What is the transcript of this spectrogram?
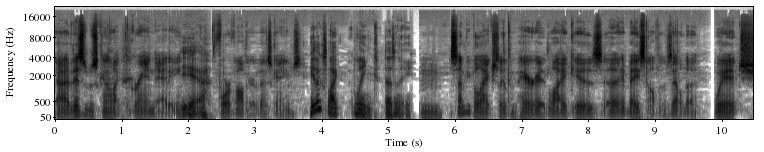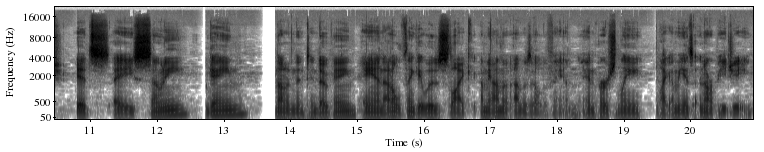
Uh, this was kind of like the granddaddy, Yeah. forefather of those games. He looks like Link, doesn't he? Mm. Some people actually compare it like is uh, it based off of Zelda, which it's a Sony game, not a Nintendo game, and I don't think it was like I mean I'm a I'm a Zelda fan, and personally like I mean it's an RPG.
